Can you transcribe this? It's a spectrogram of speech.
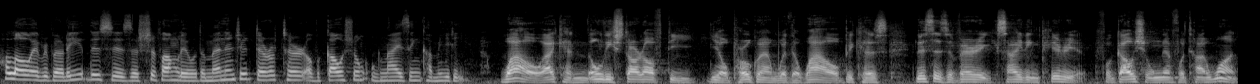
Hello, everybody. This is Shifang Liu, the Managing Director of Kaohsiung Organizing Committee. Wow, I can only start off the you know program with a wow because this is a very exciting period for Kaohsiung and for Taiwan.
